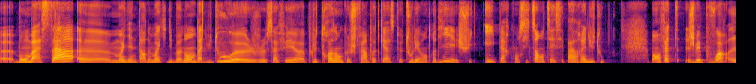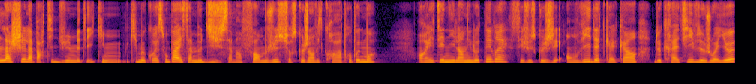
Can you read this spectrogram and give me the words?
Euh, bon bah ça, euh, moi il y a une part de moi qui dit bah non, pas du tout, je, ça fait plus de trois ans que je fais un podcast tous les vendredis et je suis hyper consistante et c'est pas vrai du tout. Bah, en fait, je vais pouvoir lâcher la partie du MBTI qui, qui me correspond pas et ça me dit, ça m'informe juste sur ce que j'ai envie de croire à propos de moi. En réalité, ni l'un ni l'autre n'est vrai. C'est juste que j'ai envie d'être quelqu'un de créatif, de joyeux,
